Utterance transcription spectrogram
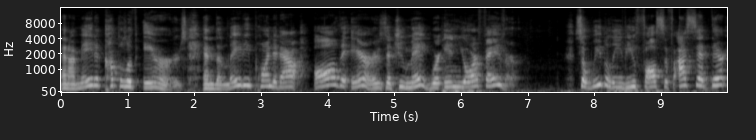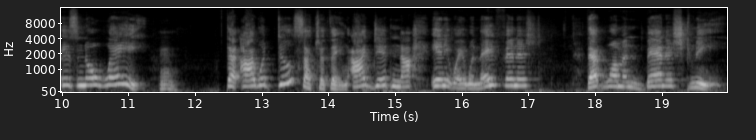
And I made a couple of errors. And the lady pointed out all the errors that you made were in your favor. So we believe you falsify. I said, there is no way hmm. that I would do such a thing. I did not. Anyway, when they finished, that woman banished me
